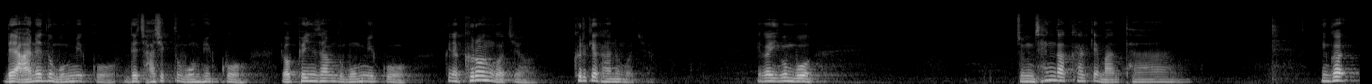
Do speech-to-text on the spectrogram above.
내 아내도 못 믿고 내 자식도 못 믿고 옆에 있는 사람도 못 믿고 그냥 그런 거죠. 그렇게 가는 거죠. 그러니까 이건 뭐 좀 생각할 게 많다. 그러니까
